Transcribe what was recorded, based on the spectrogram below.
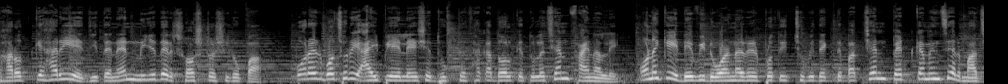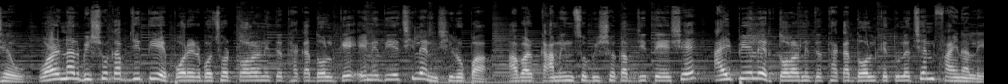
ভারতকে হারিয়ে জিতে নেন নিজেদের ষষ্ঠ শিরোপা। পরের বছরই আইপিএলে এসে ধুঁকতে থাকা দলকে তুলেছেন ফাইনালে। অনেকেই ডেভিড ওয়ার্নারের প্রতিচ্ছবি দেখতে পাচ্ছেন পেট কামিন্সের মাঝেও। ওয়ার্নার বিশ্বকাপ জিতিয়ে পরের বছর তলানিতে থাকা দলকে এনে দিয়েছিলেন শিরোপা। আবার কামিন্সও বিশ্বকাপ জিতে এসে আইপিএল এর তলানিতে থাকা দলকে তুলেছেন ফাইনালে।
